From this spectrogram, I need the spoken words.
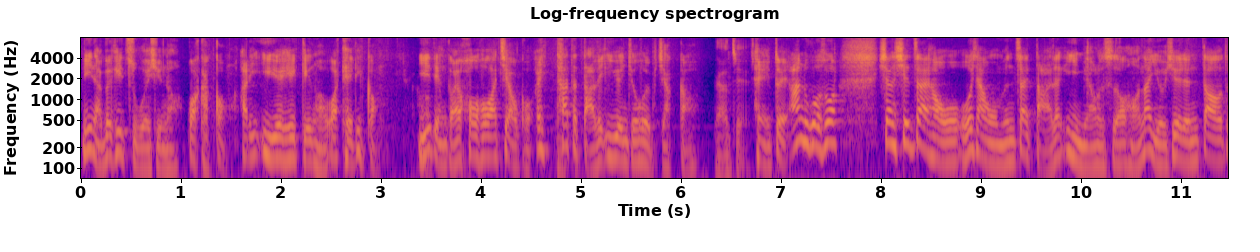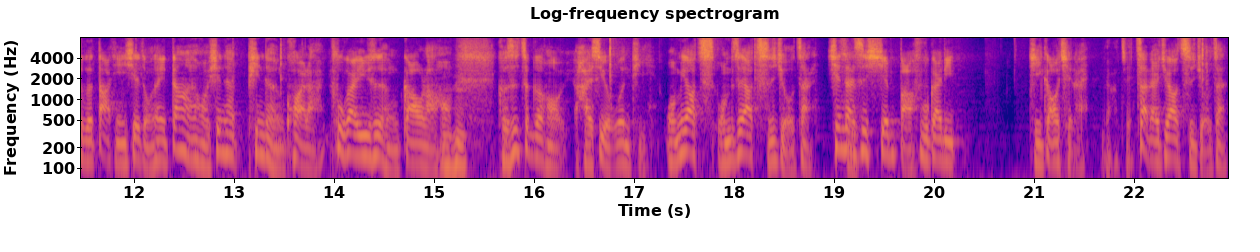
你若要去做的时候，我甲讲，啊你预约迄间吼，我替你讲。一点该好好啊照顾，哎，他的打的意愿就会比较高。了解，嘿，对啊，如果说像现在哈，我我想我们在打那疫苗的时候哈，那有些人到这个大型接种那，当然哈，现在拼的很快啦，覆盖率是很高了哈。可是这个哈还是有问题，我们要持，我们是要持久战。现在是先把覆盖率提高起来，了解，再来就要持久战。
